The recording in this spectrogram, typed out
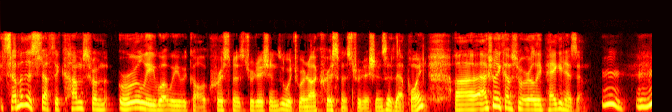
some of the stuff that comes from early what we would call Christmas traditions, which were not Christmas traditions at that point, uh, actually comes from early paganism, mm, hmm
